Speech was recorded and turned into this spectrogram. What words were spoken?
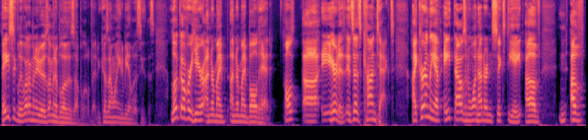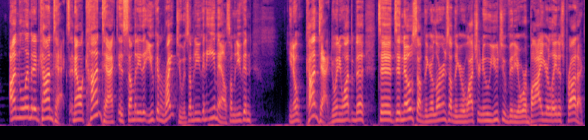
basically what I'm going to do is I'm going to blow this up a little bit because I want you to be able to see this. Look over here under my under my bald head. All uh, here it is. It says contacts. I currently have 8,168 of of unlimited contacts. And now a contact is somebody that you can write to, it's somebody you can email, somebody you can you know, contact when you want them to, to, to know something or learn something or watch your new YouTube video or buy your latest product.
